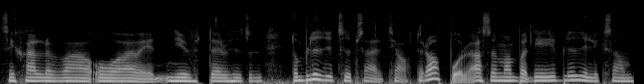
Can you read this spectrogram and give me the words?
sig själva och njuter och hit och. De blir ju typ så här teaterapor. Alltså man, det blir ju liksom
